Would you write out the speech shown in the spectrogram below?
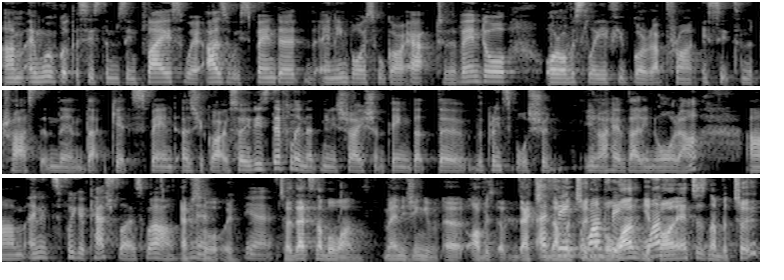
Um, and we've got the systems in place where as we spend it, an invoice will go out to the vendor or obviously if you've got it up front, it sits in the trust and then that gets spent as you go. So it is definitely an administration thing that the, the principal should, you know, have that in order. Um, and it's for your cash flow as well. Absolutely. Yeah. yeah. So that's number one. Managing your, uh, obviously, actually, I number two. one Number thing- one, your one- finances. Number two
